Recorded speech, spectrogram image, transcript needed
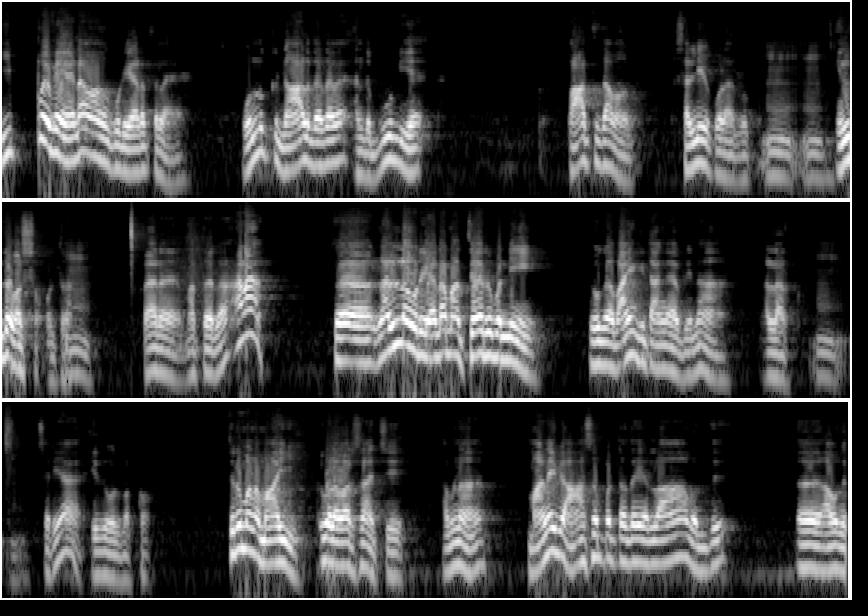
இப்போ இவன் இடம் வாங்கக்கூடிய இடத்துல ஒன்றுக்கு நாலு தடவை அந்த பூமியை பார்த்து தான் வாங்கணும். சல்லிய கோளாறு இருக்கும். ம் ம். இந்த வருஷம் மட்டும். வேற மற்ற ஆனால் நல்ல ஒரு இடமா தேர்வு பண்ணி இவங்க வாங்கிக்கிட்டாங்க அப்படின்னா நல்லாயிருக்கும் சரியா? இது ஒரு பக்கம். திருமணம் ஆகி இவ்வளோ வருஷம் ஆச்சு அப்படின்னா மனைவி ஆசைப்பட்டதையெல்லாம் வந்து அவங்க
